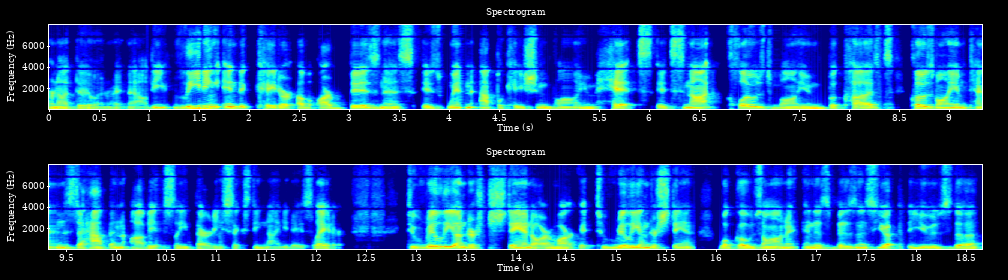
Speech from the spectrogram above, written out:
are not doing right now. The leading indicator of our business is when application volume hits. It's not closed volume because closed volume tends to happen obviously 30, 60, 90 days later. to really understand our market, to really understand what goes on in this business, you have to use the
